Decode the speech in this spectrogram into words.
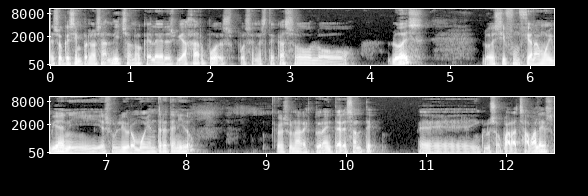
eso que siempre nos han dicho, ¿no? Que leer es viajar, pues, pues en este caso lo, lo es. Lo es y funciona muy bien y es un libro muy entretenido. Es una lectura interesante, eh, incluso para chavales.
